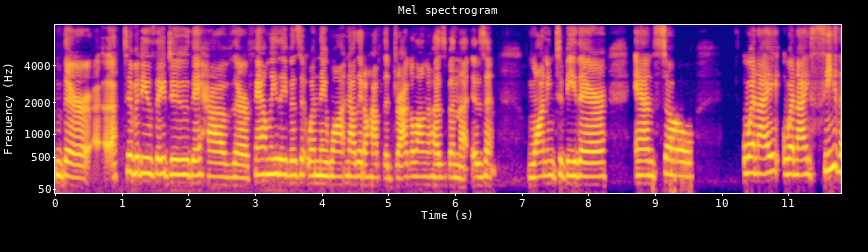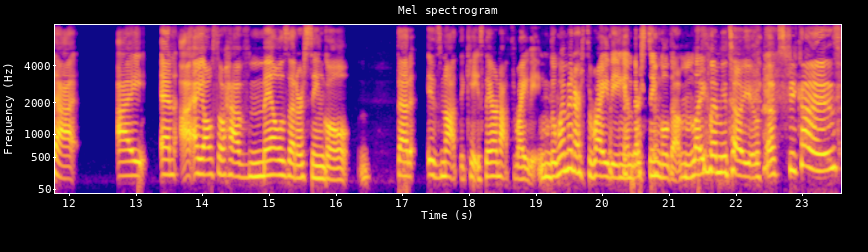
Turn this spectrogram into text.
their uh, activities they do. They have their family they visit when they want. Now they don't have to drag along a husband that isn't wanting to be there. And so when I when I see that, I and I also have males that are single that is not the case. They are not thriving. The women are thriving in their singledom. Like, let me tell you. that's because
